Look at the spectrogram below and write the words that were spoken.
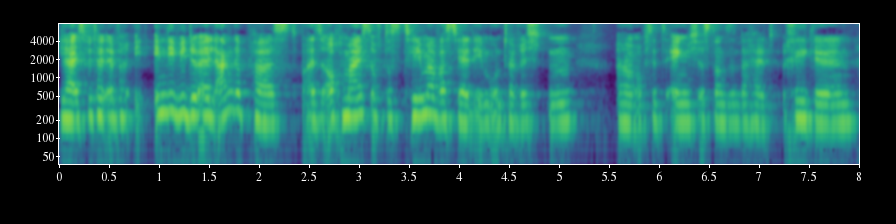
Ja, es wird halt einfach individuell angepasst. Also auch meist auf das Thema, was sie halt eben unterrichten. Ähm, Ob es jetzt Englisch ist, dann sind da halt Regeln.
